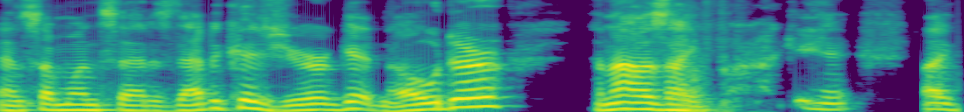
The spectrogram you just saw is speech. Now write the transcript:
And someone said, "Is that because you're getting older?" And I was like, like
